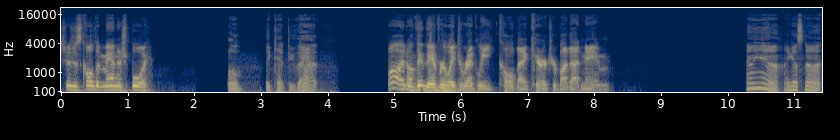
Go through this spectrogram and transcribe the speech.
Should have just called it Mannish Boy. Well, they can't do that. Well, I don't think they ever like directly called that character by that name, Oh yeah, I guess not.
